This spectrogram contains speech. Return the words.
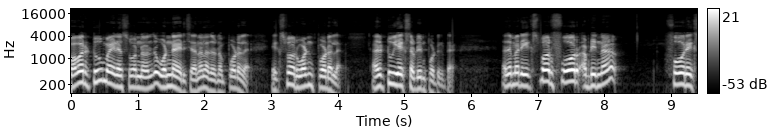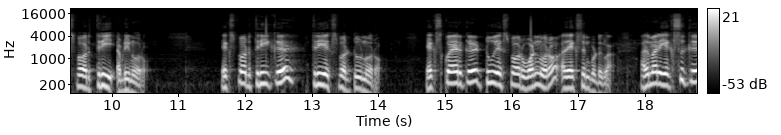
பவர் டூ மைனஸ் ஒன் வந்து ஒன் ஆகிடுச்சு அதனால் அதை நான் போடலை. எக்ஸ் பவர் ஒன் போடலை. அது டூ எக்ஸ் அப்படின்னு போட்டுக்கிட்டேன். அதே மாதிரி எக்ஸ் பவர் ஃபோர் அப்படின்னா ஃபோர் எக்ஸ் பவர் த்ரீ அப்படின்னு வரும். எக்ஸ் பவர் த்ரீக்கு த்ரீ எக்ஸ் பவர் டூன்னு வரும். எக்ஸ் ஸ்கொயருக்கு டூ எக்ஸ் பவர் ஒன் வரும். அது எக்ஸ்ன்னு போட்டுக்கலாம். அது மாதிரி எக்ஸுக்கு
